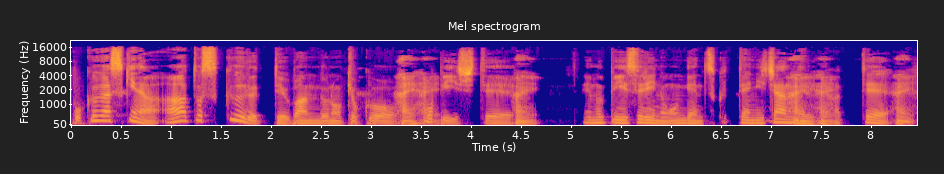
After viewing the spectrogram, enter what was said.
僕が好きなアートスクールっていうバンドの曲をはいはいコピーして、はい。MP3 の音源作って2チャンネルに貼って、はい。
